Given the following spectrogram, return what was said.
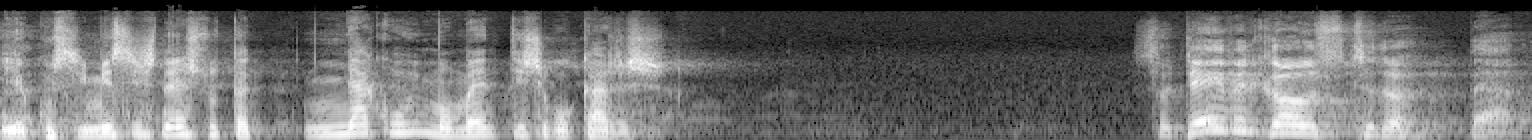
И ако си мислиш нещо, так, някой момент ти ще го кажеш. So David goes to the battle,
